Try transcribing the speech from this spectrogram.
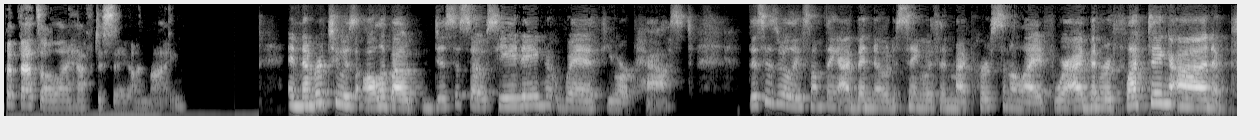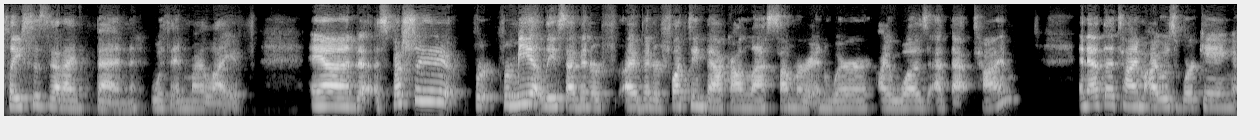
but that's all i have to say on mine. And number two is all about disassociating with your past. This is really something I've been noticing within my personal life where I've been reflecting on places that I've been within my life. And especially for, for me at least, I've been ref- I've been reflecting back on last summer and where I was at that time. And at that time, I was working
